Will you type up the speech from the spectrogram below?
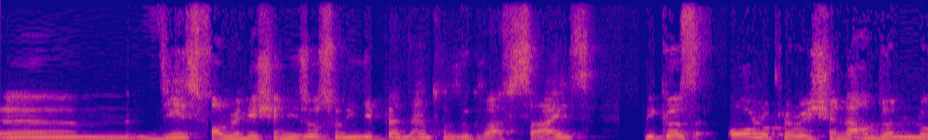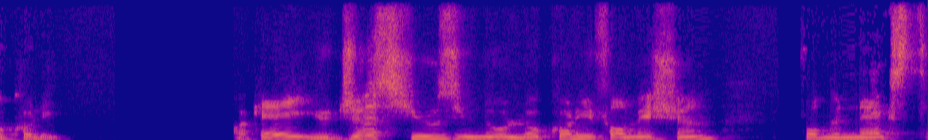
Um, this formulation is also independent of the graph size because all operations are done locally. Okay, you just use you know local information for the next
